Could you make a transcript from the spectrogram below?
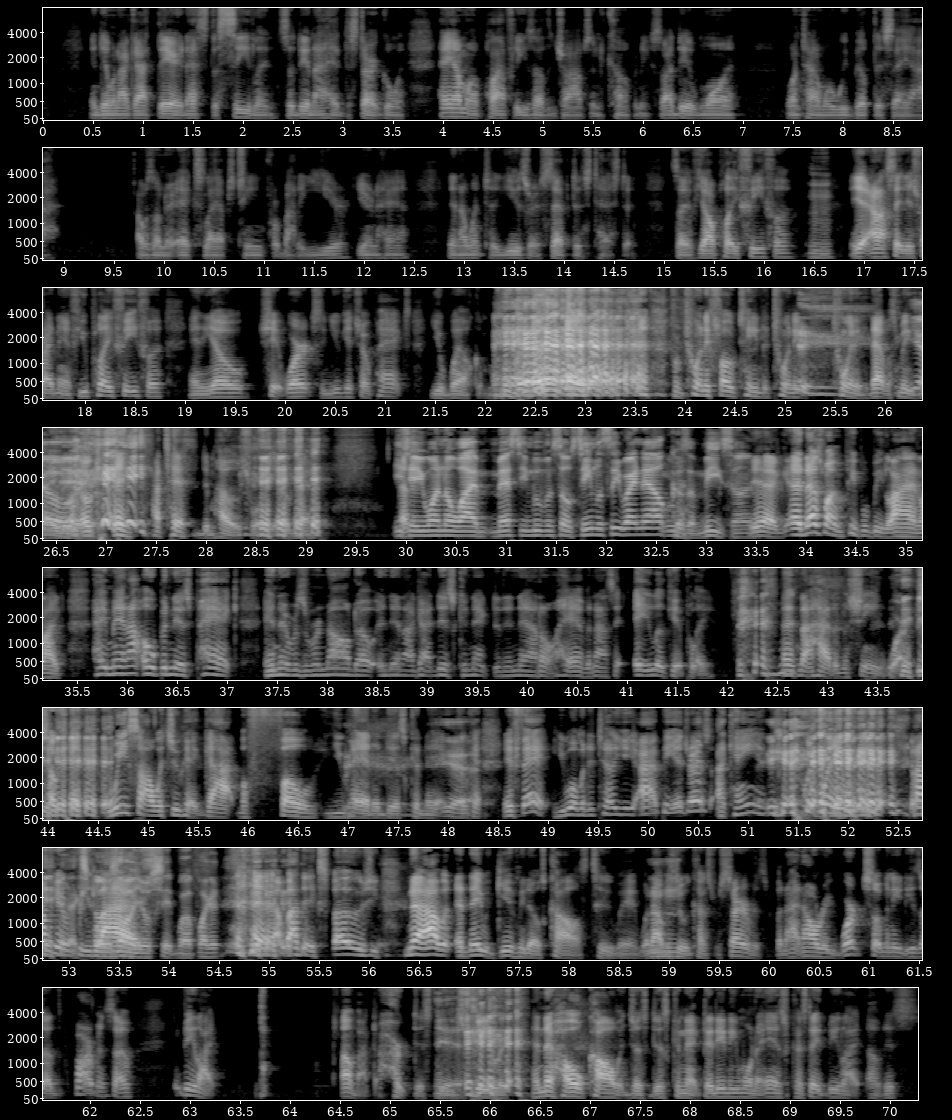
And then when I got there, that's the ceiling. So then I had to start going, hey, I'm gonna apply for these other jobs in the company. So I did one one time where we built this AI. I was on their X Labs team for about a year, year and a half. Then I went to user acceptance testing. So if y'all play FIFA, Mhm. yeah, and I'll say this right now: if you play FIFA and yo shit works and you get your packs, you're welcome. From 2014 to 2020, that was me, Yo. baby. Okay, I tested them hoes for you. Okay. You say you want to know why Messi moving so seamlessly right now? Because Yeah. of me, son. Yeah, and that's why people be lying like, "Hey man, I opened this pack and there was Ronaldo, and then I got disconnected and now I don't have it." And I said, "Hey, look here, play. That's not how the machine works. Okay, we saw what you had got before you had a disconnect. Yeah. Okay. In fact, you want me to tell you your IP address? I can. Quit playing with this. And I'm here with these Expose all your shit, motherfucker. I'm about to expose you. No, I would, and they would give me those calls too, man, when I was Mhm. doing customer service. But I'd already worked so many of these other departments, so it'd be like, I'm about to hurt this dude's Yeah. feelings, and their whole call would just disconnect. They didn't even want to answer because they'd be like, "Oh, this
